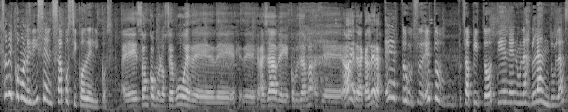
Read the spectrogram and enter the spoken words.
¿Sabes cómo le dicen sapos psicodélicos? Eh, son como los cebúes de, de, de allá de, ¿cómo se llama? De, ¡Ay, de la caldera! Estos, estos sapitos tienen unas glándulas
